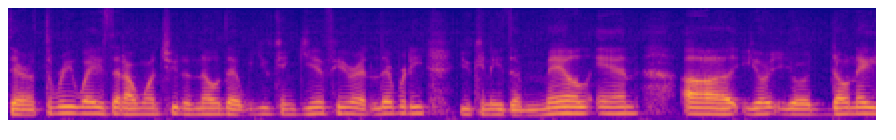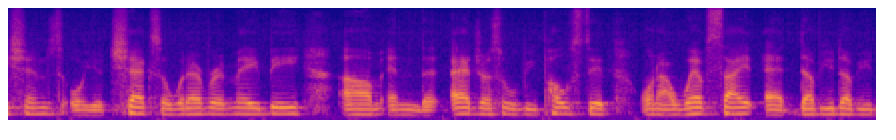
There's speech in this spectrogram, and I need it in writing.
There are three ways that I want you to know that you can give here at Liberty. You can either mail in uh, your, your donations or your checks or whatever it may be, um, and the address will be posted on our website at www.lcci.com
